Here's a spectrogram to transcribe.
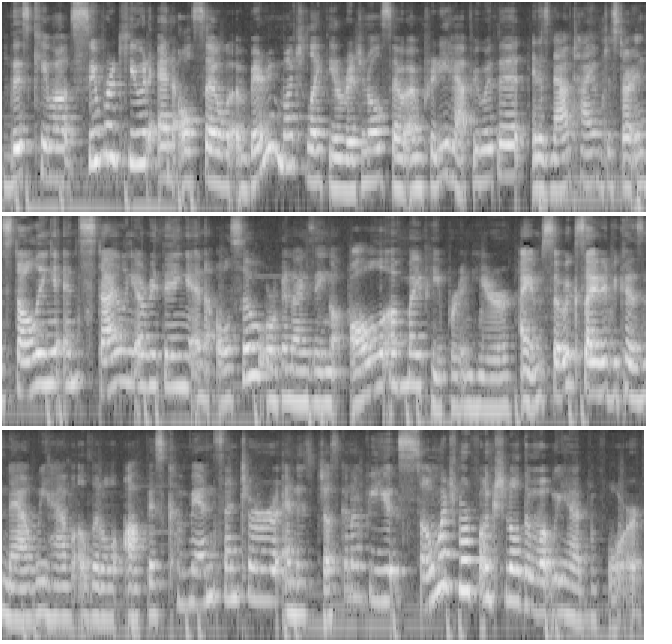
This came out super cute and also very much like the original, so I'm pretty happy with it. It is now time to start installing and styling everything and also organizing all of my paper in here. I am so excited because now we have a little office command center and it's just gonna be so much more functional than what we had before.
